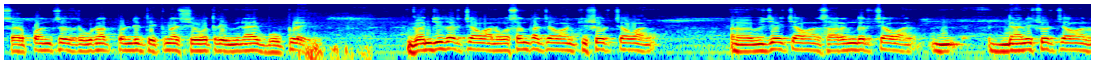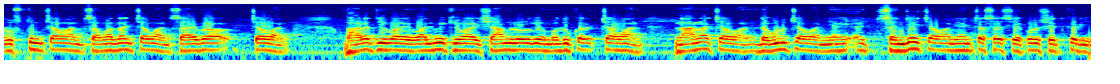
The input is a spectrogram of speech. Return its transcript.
सरपंच रघुनाथ पंडित एकनाथ शेवत्रे विनायक भोपळे गंजीधर चव्हाण वसंता चव्हाण किशोर चव्हाण विजय चव्हाण सारंगधर चव्हाण ज्ञानेश्वर चव्हाण रुस्तुम चव्हाण समाधान चव्हाण साहेबराव चव्हाण भारत हिवाळे वाल्मिक हिवाळे श्याम लोळगे मधुकर चव्हाण नाना चव्हाण दगडू चव्हाण या संजय चव्हाण यांच्यासह शेकडो शेतकरी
